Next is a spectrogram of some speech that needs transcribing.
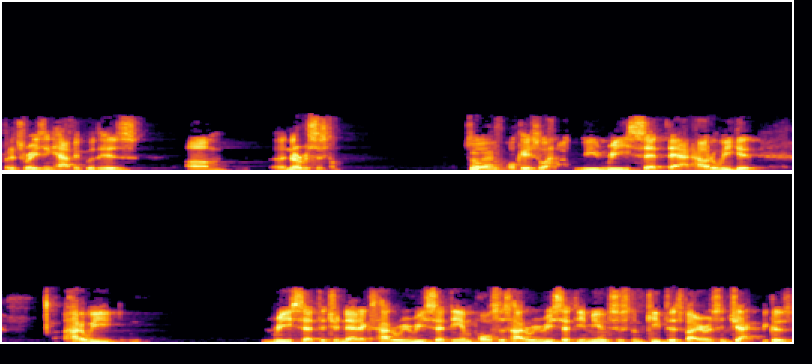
but it's raising havoc with his um, uh, nervous system. So, oh, okay, so how do we reset that? How do we get, how do we reset the genetics? How do we reset the impulses? How do we reset the immune system? to Keep this virus in check? Because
